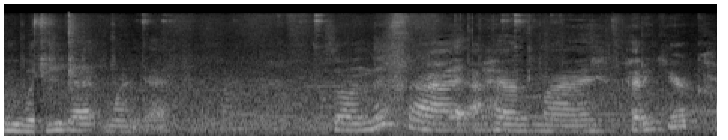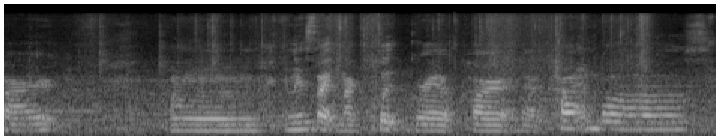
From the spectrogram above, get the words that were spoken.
We will do that one day. So on this side, I have my pedicure cart. Um, and it's like my quick grab cart. I got cotton balls,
